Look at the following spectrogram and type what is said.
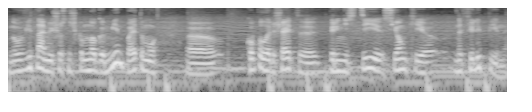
Но ну, в Вьетнаме еще слишком много мин, поэтому э, Коппола решает э, перенести съемки на Филиппины.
